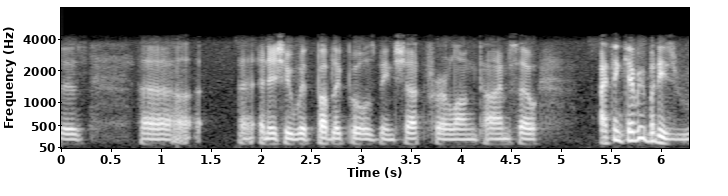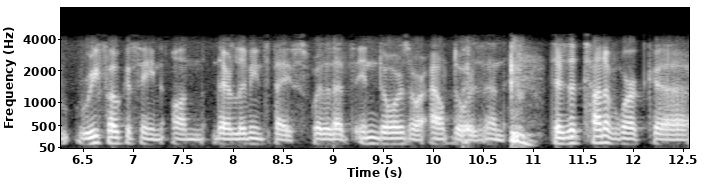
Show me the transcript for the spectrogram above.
there's uh, an issue with public pools being shut for a long time. So I think everybody's refocusing on their living space, whether that's indoors or outdoors. And there's a ton of work uh, uh,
